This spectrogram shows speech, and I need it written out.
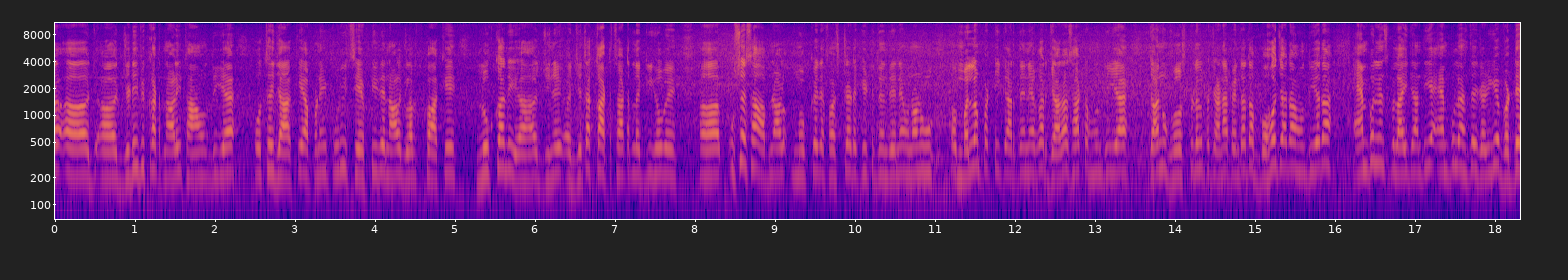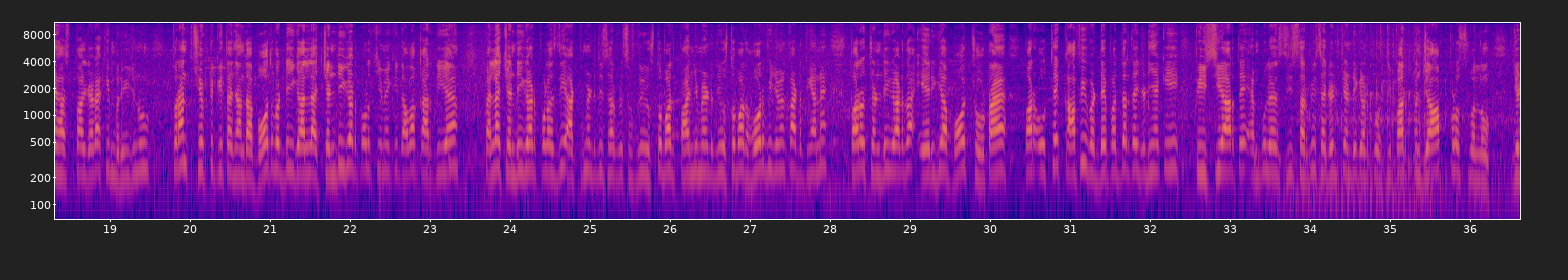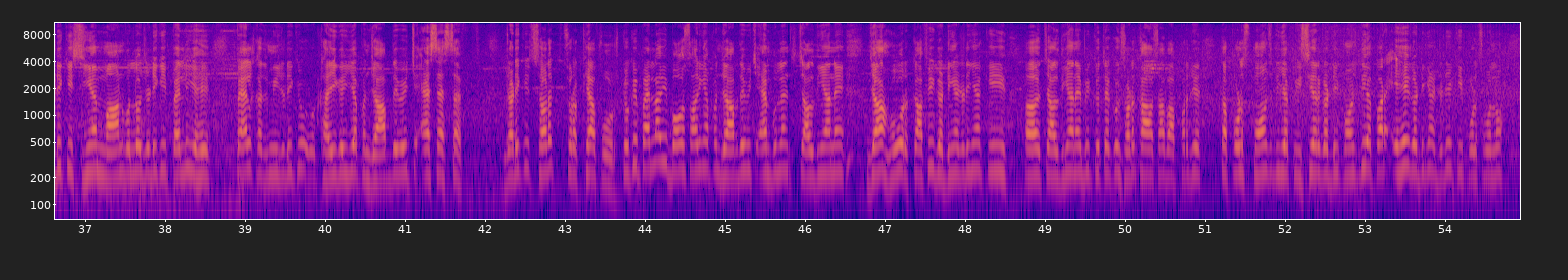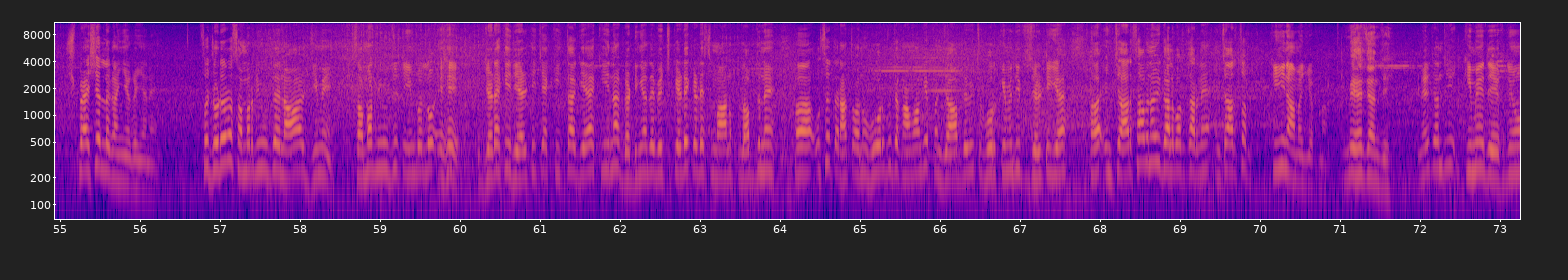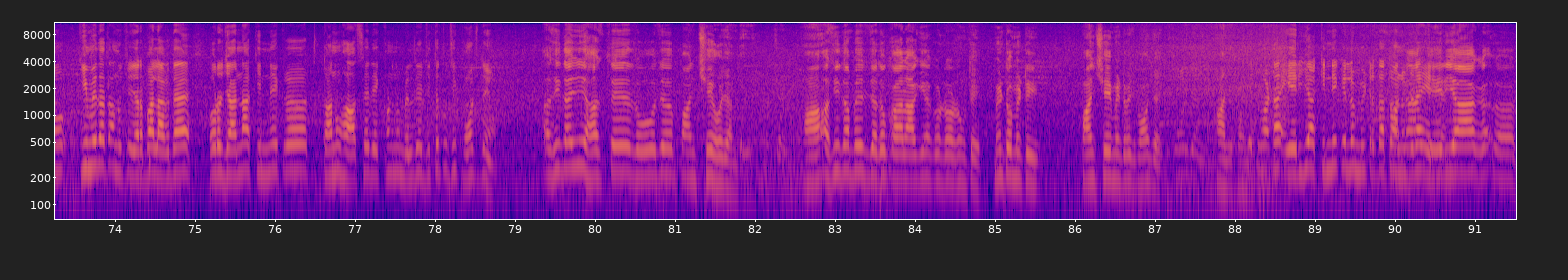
ਜਿਹੜੀ ਵੀ ਘਟਨਾ ਵਾਲੀ ਥਾਂ ਹੁੰਦੀ ਹੈ, ਉੱਥੇ ਜਾ ਕੇ ਆਪਣੀ ਪੂਰੀ ਸੇਫਟੀ ਦੇ ਨਾਲ ਗਲਵਸ ਪਾ ਕੇ ਲੋਕਾਂ ਦੀ ਜਿਹਨੇ ਜੇ ਤਾਂ ਘੱਟ ਸੱਟ ਲੱਗੀ ਹੋਵੇ ਉਸੇ ਹਿਸਾਬ ਨਾਲ ਮੌਕੇ ਤੇ ਫਸਟ ਏਡ ਕਿੱਟ ਦਿੰਦੇ ਨੇ, ਉਹਨਾਂ ਨੂੰ ਮੱਲਮ ਪੱਟੀ ਕਰਦੇ ਨੇ, ਅਗਰ ਜ਼ਿਆਦਾ ਸੱਟ ਹੁੰਦੀ ਹੈ ਜਾਂ ਉਹਨੂੰ ਹਸਪੀਟਲ ਪਹੁੰਚਾਉਣਾ ਪੈਂਦਾ, ਤਾਂ ਬਹੁਤ ਜ਼ਿਆਦਾ ਹੁੰਦੀ ਹੈ, ਤਾਂ ਐਂਬੂਲੈਂਸ ਬੁਲਾਈ ਜਾਂਦੀ ਹੈ ਐਂਬੂਲੈਂਸ ਦੇ ਜਰੀਏ ਵੱਡੇ ਹਸਪਤਾਲ ਜਿਹੜਾ ਕਿ ਮਰੀਜ਼ ਨੂੰ ਤੁਰੰਤ ਸ਼ਿਫਟ ਕੀਤਾ ਜਾਂਦਾ। ਬਹੁਤ ਵੱਡੀ ਗੱਲ ਹੈ। ਚੰਡੀਗੜ੍ਹ ਪੁਲਿਸ ਜਿਵੇਂ ਕਿ ਦਾਵਾ ਕਰਦੀ ਹੈ, ਪਹਿਲਾਂ ਚੰਡੀਗੜ੍ਹ ਪੁਲਿਸ ਦੀ 8 ਮਿੰਟ ਦੀ ਸਰਵਿਸ ਹੁੰਦੀ, ਉਸ ਤੋਂ ਬਾਅਦ 5 ਮਿੰਟ ਦੀ, ਉਸ ਤੋਂ ਬਾਅਦ ਹੋਰ ਵੀ ਜਿਵੇਂ ਘਟਦੀਆਂ ਨੇ, ਪਰ ਉਹ ਚੰਡੀਗੜ੍ਹ ਦਾ ਏਰੀਆ ਬਹੁਤ ਛੋਟਾ ਹੈ, ਪਰ ਉੱਥੇ ਕਾਫੀ ਵੱਡੇ ਪੱਧਰ ਤੇ ਜਿਹੜੀਆਂ ਕਿ ਪੀਸੀਆਰ ਤੇ ਐਂਬੂਲੈਂਸ ਦੀ ਸਰਵਿਸ ਹੈ ਜਿਹੜੀ ਚੰਡੀਗੜ੍ਹ ਪੁਲਿਸ ਦੀ, ਪਰ ਪੰਜਾਬ ਪੁਲਿਸ ਵੱਲੋਂ ਜਿਹੜੀ ਕਿ ਸੀਐਮ ਮਾਨ ਵੱਲੋਂ ਜਿਹੜੀ ਕਿ ਪਹਿਲੀ ਇਹ ਪਹਿਲ ਕਦਮੀ ਜਿਹੜੀ ਕਿ ਉਠਾਈ ਗਈ ਹੈ ਪੰਜਾਬ ਦੇ ਵਿੱਚ ਐਸਐਸਐਫ ਜਿਹੜੀ ਕਿ ਸੜਕ ਸੁਰੱਖਿਆ ਫੋਰਸ ਕਿਉਂਕਿ ਪਹਿਲਾਂ ਵੀ ਬਹੁਤ ਸਾਰੀਆਂ ਪੰਜਾਬ ਦੇ ਵਿੱਚ ਐਂਬੂਲੈਂਸ ਚੱਲਦੀਆਂ ਨੇ ਜਾਂ ਹੋਰ ਕਾਫੀ ਗੱਡੀਆਂ ਜਿਹੜੀਆਂ ਕਿ ਚੱਲਦੀਆਂ ਨੇ ਵੀ ਕਿਤੇ ਕੋਈ ਸੜਕ ਹਾਦਸਾ ਵਾਪਰ ਜੇ ਤਾਂ ਪੁਲਿਸ ਪਹੁੰਚਦੀ ਹੈ ਪੀਸੀਆਰ ਗੱਡੀ ਪਹੁੰਚਦੀ ਹੈ, ਪਰ ਇਹ ਗੱਡੀਆਂ ਜਿਹੜੀਆਂ ਕਿ ਪੁਲਿਸ ਵੱਲੋਂ ਸਪੈਸ਼ਲ ਲਗਾਈਆਂ ਗਈਆਂ ਨੇ। ਸੋ ਜੁੜੇ ਰਹੋ ਸਮਰ ਨਿਊਜ਼ ਦੇ ਨਾਲ, ਜਿਵੇਂ ਸਮਰ ਨਿਊਜ਼ ਦੀ ਟੀਮ ਵੱਲੋਂ ਇਹ ਜਿਹੜਾ ਕਿ ਰਿਐਲਿਟੀ ਚੈੱਕ ਕੀਤਾ ਗਿਆ ਕਿ ਇਹਨਾਂ ਗੱਡੀਆਂ ਦੇ ਵਿੱਚ ਕਿਹੜੇ ਕਿਹੜੇ ਸਮਾਨ ਉਪਲਬਧ ਨੇ। ਉਸੇ ਤਰ੍ਹਾਂ ਤੁਹਾਨੂੰ ਹੋਰ ਵੀ ਦਿਖਾਵਾਂਗੇ ਪੰਜਾਬ ਦੇ ਵਿੱਚ ਹੋਰ ਕਿਵੇਂ ਦੀ ਫੈਸਿਲਿਟੀ ਹੈ। ਇੰਚਾਰਜ ਸਾਹਿਬ ਨਾਲ ਵੀ ਗੱਲਬਾਤ ਕਰ ਰਹੇ ਹਾਂ ਇੰਚਾਰਜ ਸਾਹਿਬ, ਕੀ ਨਾਮ ਹੈ ਜੀ ਆਪਣਾ? ਮਿਹਰਜਨ ਜੀ। ਮੇਹਰਚੰਦ ਜੀ ਕਿਵੇਂ ਦੇਖਦੇ ਹੋ? ਕਿਵੇਂ ਦਾ ਤੁਹਾਨੂੰ ਤਜਰਬਾ ਲੱਗਦਾ ਹੈ ਔਰ ਰੋਜ਼ਾਨਾ ਕਿੰਨੇ ਕੁ ਤੁਹਾਨੂੰ ਹਾਦਸੇ ਦੇਖਣ ਨੂੰ ਮਿਲਦੇ ਆ ਜਿੱਥੇ ਤੁਸੀਂ ਪਹੁੰਚਦੇ ਹੋ? ਅਸੀਂ ਤਾਂ ਜੀ ਹਫ਼ਤੇ ਰੋਜ਼ 5-6 ਹੋ ਜਾਂਦੇ ਜੀ। ਹਾਂ ਅਸੀਂ ਤਾਂ ਫਿਰ ਜਦੋਂ ਕਾਲ ਆ ਗਈਆਂ ਕੰਟਰੋਲ ਰੂਮ ਤੇ ਮਿੰਟੋ ਮਿੰਟੀ 5-6 ਮਿੰਟ ਵਿੱਚ ਪਹੁੰਚ ਜਾਈਏ। ਹਾਂਜੀ ਪਹੁੰਚ ਤੇ ਤੁਹਾਡਾ ਏਰੀਆ ਕਿੰਨੇ ਕਿਲੋਮੀਟਰ ਦਾ ਤੁਹਾਨੂੰ ਜਿਹੜਾ ਏਰੀਆ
